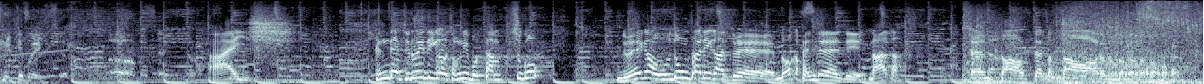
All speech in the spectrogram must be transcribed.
뒤집을 수 아이씨. 근데 드루이드 이거 정리 못함. 수고. 뇌가 우동사리가 돼. 너 아까 밴드내지. 나가. 펜타, 펜타, 당신의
